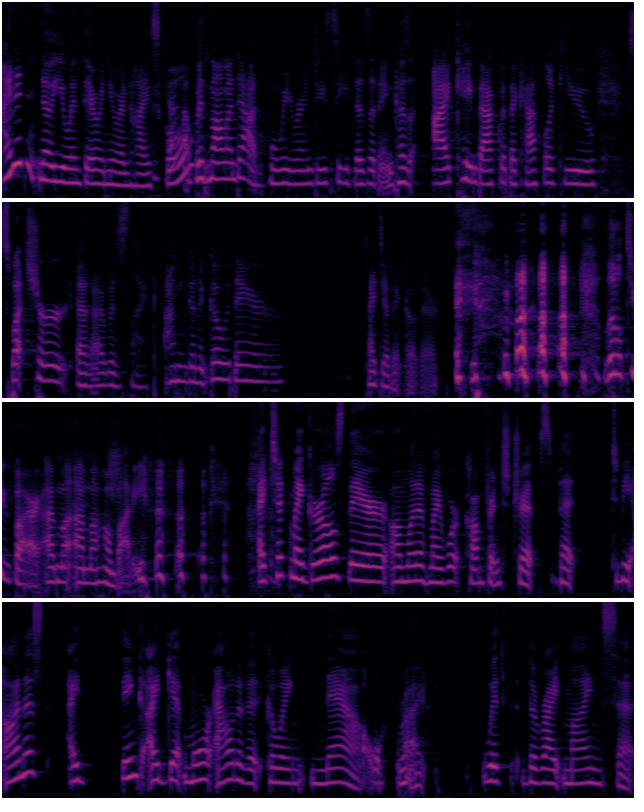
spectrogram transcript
I didn't know you went there when you were in high school. Yeah, with mom and dad when we were in DC visiting because I came back with a Catholic U sweatshirt and I was like, I'm going to go there. I didn't go there. a little too far. I'm a, I'm a homebody. I took my girls there on one of my work conference trips, but to be honest, I think I'd get more out of it going now. Right with the right mindset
